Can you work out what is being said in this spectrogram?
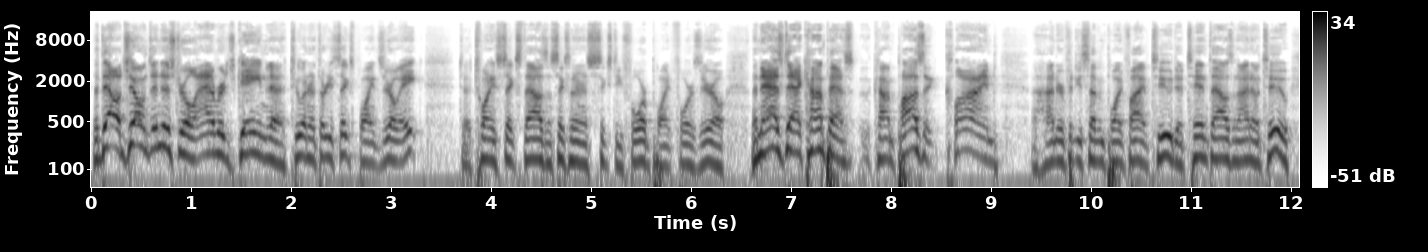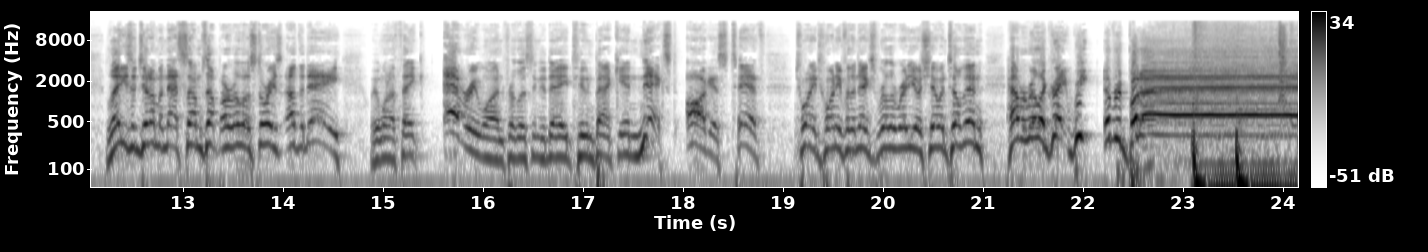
The Dow Jones Industrial Average gained uh, 236.08 to 26,664.40. The Nasdaq Compass, Composite climbed 157.52 to 10,902. Ladies and gentlemen, that sums up our Rela stories of the day. We want to thank everyone for listening today. Tune back in next August 10th, 2020 for the next Rela Radio show. Until then, have a really great week, everybody!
